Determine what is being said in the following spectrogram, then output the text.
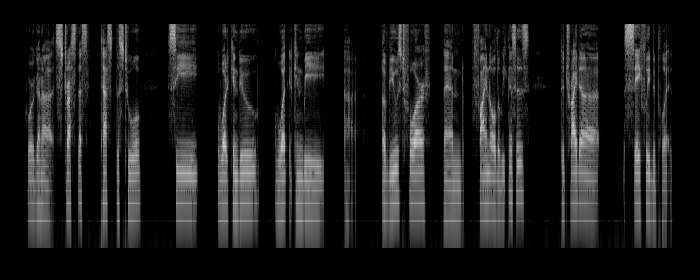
who are gonna stress this test this tool, see what it can do, what it can be uh, abused for, and find all the weaknesses to try to safely deploy it.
